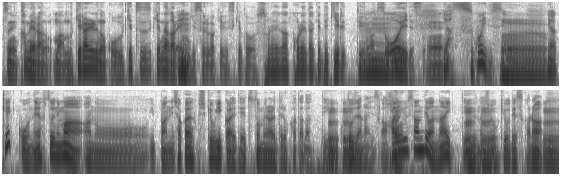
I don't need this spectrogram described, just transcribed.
常にカメラの、まあ、向けられるのをこう受け続けながら演技するわけですけど、それがこれだけできるっていうのはすごいですね。いやすごいですうよ。ん。いや結構ね普通にまああのー一般に社会福祉協議会で勤められてる方だっていうことじゃないですか、うん。うん俳優さんではないっていうようなうんうん状況ですから、うん。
